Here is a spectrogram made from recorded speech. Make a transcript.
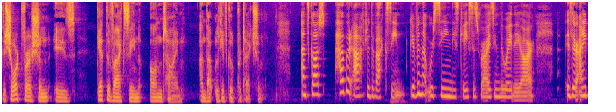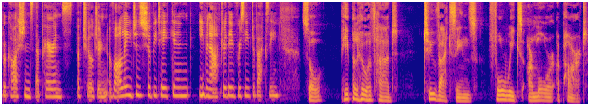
The short version is get the vaccine on time, and that will give good protection. And Scott, how about after the vaccine? Given that we're seeing these cases rising the way they are, is there any precautions that parents of children of all ages should be taking even after they've received a vaccine? So, people who have had two vaccines four weeks or more apart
